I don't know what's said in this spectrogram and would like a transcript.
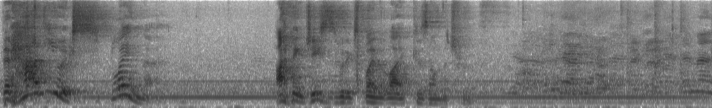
that how do you explain that? I think Jesus would explain it like, because I'm the truth. Amen.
